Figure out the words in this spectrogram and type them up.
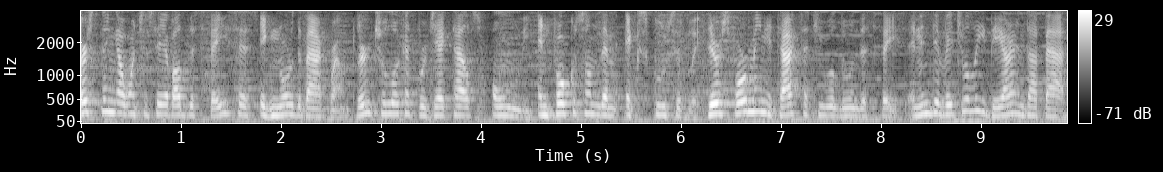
First thing I want to say about this phase is ignore the background. Learn to look at projectiles only, and focus on them exclusively. There's 4 main attacks that you will do in this phase, and individually they aren't that bad.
